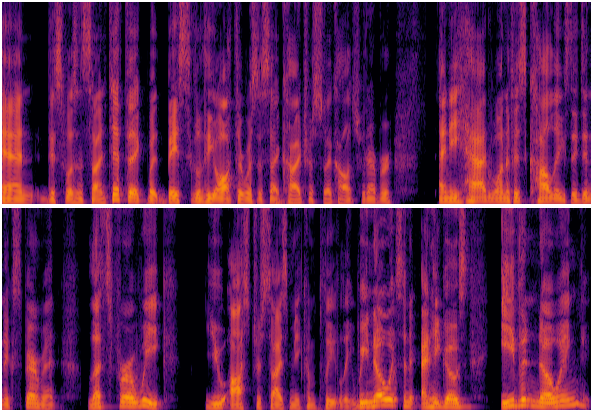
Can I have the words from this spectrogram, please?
and this wasn't scientific, but basically the author was a psychiatrist, psychologist, whatever. And he had one of his colleagues, they did an experiment. Let's for a week, you ostracize me completely. We know it's an, and he goes, even knowing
